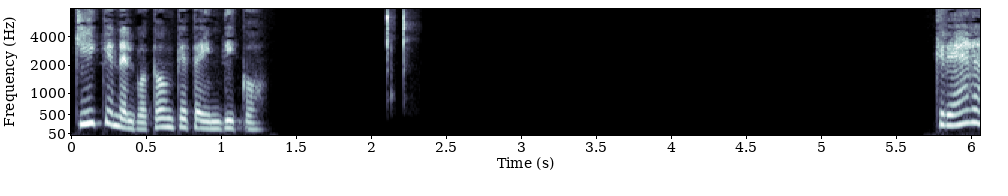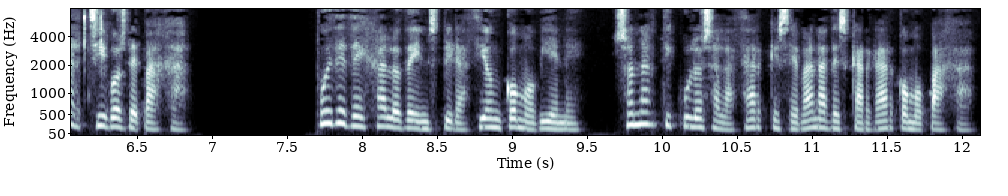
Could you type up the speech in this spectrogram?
Clic en el botón que te indico. Crear archivos de paja. Puede dejarlo de inspiración como viene, son artículos al azar que se van a descargar como paja.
